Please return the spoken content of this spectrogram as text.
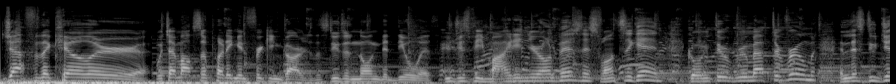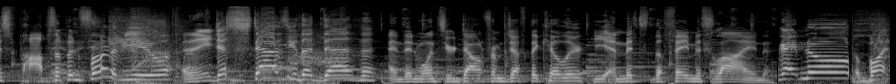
Jeff the Killer. Which I'm also putting in freaking guards. This dude's annoying to deal with. You just be minding your own business once again, going through room after room, and this dude just pops up in front of you, and then he just stabs you to death. And then once you're down from Jeff the Killer, he emits the famous line. Okay, no! But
